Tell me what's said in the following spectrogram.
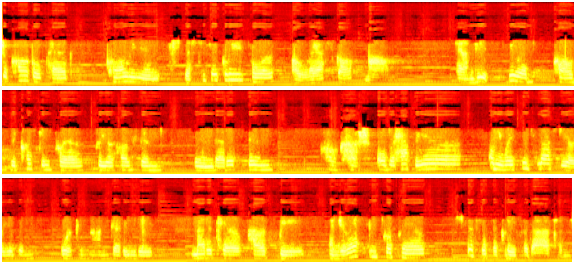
Chicago Peg calling in specifically for Alaska mom. And you, you had called requesting prayer for your husband and that it's been, oh gosh, over half a year. Anyway, since last year you've been working on getting the Medicare Part B and you're asking for prayer specifically for that and,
